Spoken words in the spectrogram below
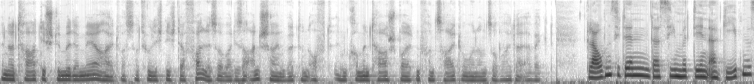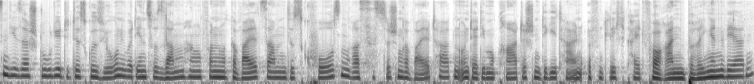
in der Tat die Stimme der Mehrheit, was natürlich nicht der Fall ist, aber dieser Anschein wird dann oft in Kommentarspalten von Zeitungen und so weiter erweckt. Glauben Sie denn, dass Sie mit den Ergebnissen dieser Studie die Diskussion über den Zusammenhang von gewaltsamen Diskursen, rassistischen Gewalttaten und der demokratischen digitalen Öffentlichkeit voranbringen werden?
